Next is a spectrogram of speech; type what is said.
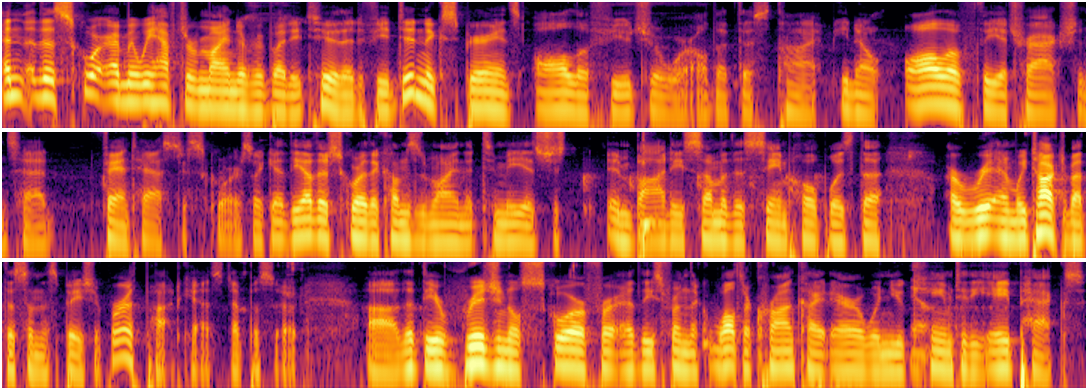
And the score, I mean, we have to remind everybody too that if you didn't experience all of Future World at this time, you know, all of the attractions had fantastic scores. Like uh, the other score that comes to mind that to me is just embodies some of the same hope was the, and we talked about this on the Spaceship Earth podcast episode, uh, that the original score for at least from the Walter Cronkite era when you Yep. came to the apex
